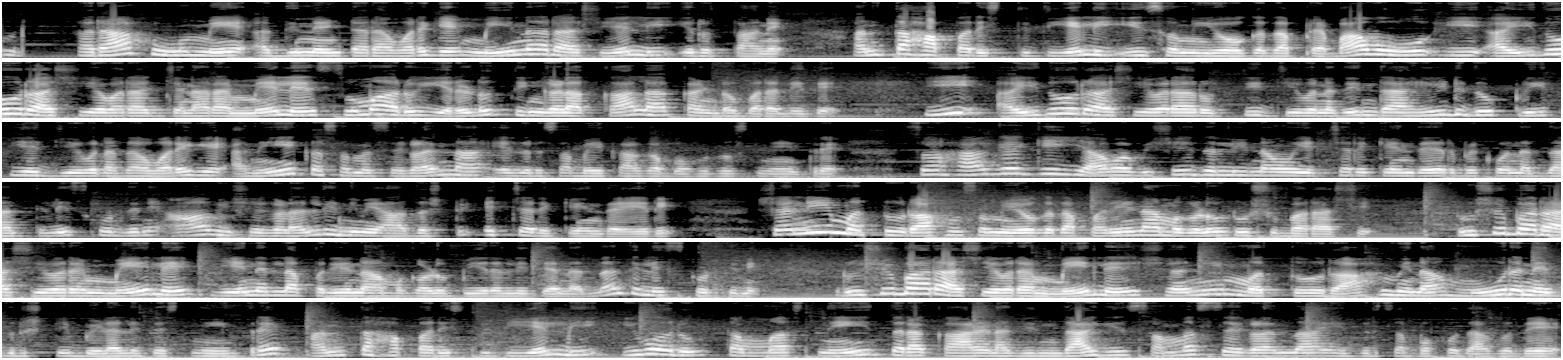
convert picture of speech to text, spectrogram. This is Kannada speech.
ರಾಹು ಮೇ ಹದಿನೆಂಟರವರೆಗೆ ಮೀನ ರಾಶಿಯಲ್ಲಿ ಇರುತ್ತಾನೆ. ಅಂತಹ ಪರಿಸ್ಥಿತಿಯಲ್ಲಿ ಈ ಸಂಯೋಗದ ಪ್ರಭಾವವು ಈ ಐದು ರಾಶಿಯವರ ಜನರ ಮೇಲೆ ಸುಮಾರು ಎರಡು ತಿಂಗಳ ಕಾಲ ಕಂಡುಬರಲಿದೆ. ಈ ಐದು ರಾಶಿಯವರ ವೃತ್ತಿ ಜೀವನದಿಂದ ಹಿಡಿದು ಪ್ರೀತಿಯ ಜೀವನದವರೆಗೆ ಅನೇಕ ಸಮಸ್ಯೆಗಳನ್ನು ಎದುರಿಸಬೇಕಾಗಬಹುದು, ಸ್ನೇಹಿತರೆ. ಸೊ ಹಾಗಾಗಿ ಯಾವ ವಿಷಯದಲ್ಲಿ ನಾವು ಎಚ್ಚರಿಕೆಯಿಂದ ಇರಬೇಕು ಅನ್ನೋದನ್ನ ತಿಳಿಸ್ಕೊಡ್ತೀನಿ. ಆ ವಿಷಯಗಳಲ್ಲಿ ನೀವು ಆದಷ್ಟು ಎಚ್ಚರಿಕೆಯಿಂದ ಇರಿ. ಶನಿ ಮತ್ತು ರಾಹು ಸಂಯೋಗದ ಪರಿಣಾಮಗಳು ಋಷುಭ ರಾಶಿ. ಋಷಭ ರಾಶಿಯವರ ಮೇಲೆ ಏನೆಲ್ಲ ಪರಿಣಾಮಗಳು ಬೀರಲಿದೆ ಅನ್ನೋದನ್ನ ತಿಳಿಸ್ಕೊಡ್ತೀನಿ. ಋಷಭ ರಾಶಿಯವರ ಮೇಲೆ ಶನಿ ಮತ್ತು ರಾಹುವಿನ ಮೂರನೇ ದೃಷ್ಟಿ ಬೀಳಲಿದೆ ಸ್ನೇಹಿತರೆ. ಅಂತಹ ಪರಿಸ್ಥಿತಿಯಲ್ಲಿ ಇವರು ತಮ್ಮ ಸ್ನೇಹಿತರ ಕಾರಣದಿಂದಾಗಿ ಸಮಸ್ಯೆಗಳನ್ನು ಎದುರಿಸಬಹುದಾಗಿದೆ.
